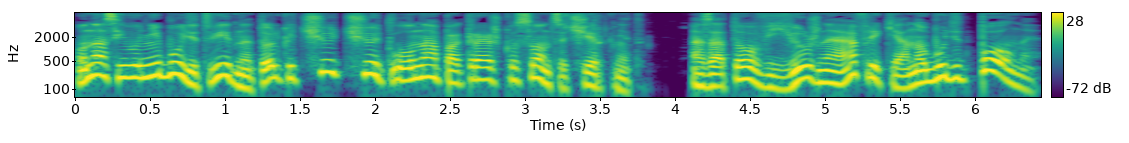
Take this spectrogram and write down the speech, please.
У нас его не будет видно, только чуть-чуть луна по краешку солнца чиркнет. А зато в Южной Африке оно будет полное.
